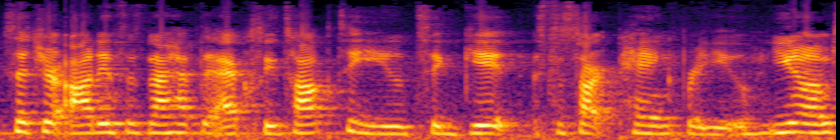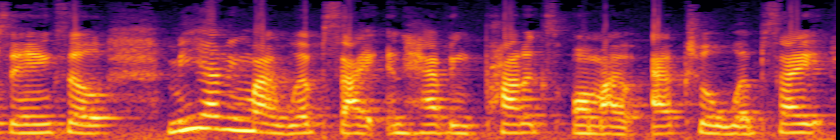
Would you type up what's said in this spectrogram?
so that your audience does not have to actually talk to you to get to start paying for you. You know what I'm saying? So me having my website and having products on my actual website,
